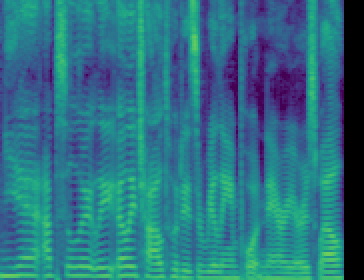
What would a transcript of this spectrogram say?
Yeah, absolutely. Early childhood is a really important area as well.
